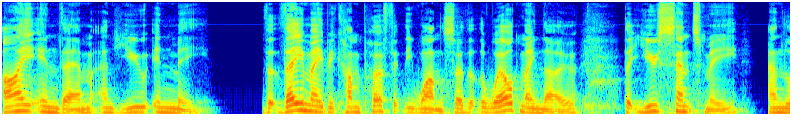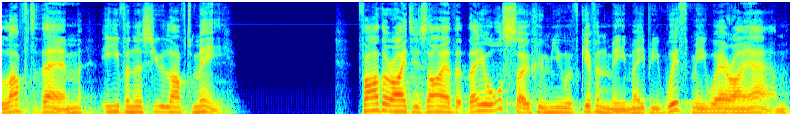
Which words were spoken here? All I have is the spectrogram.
I in them and you in me, that they may become perfectly one, so that the world may know that you sent me and loved them even as you loved me. Father, I desire that they also, whom you have given me, may be with me where I am,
